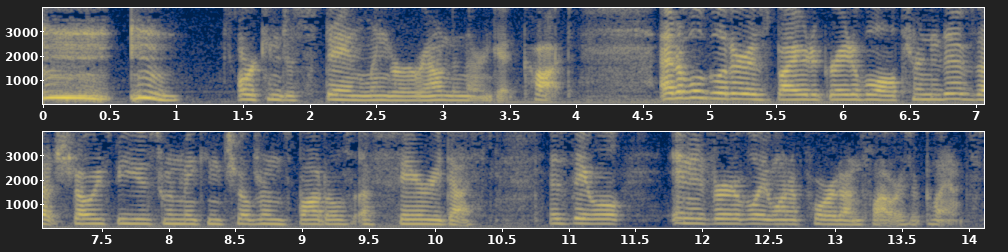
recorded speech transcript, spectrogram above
know? or can just stay and linger around in there and get caught. Edible glitter is biodegradable alternative that should always be used when making children's bottles of fairy dust, as they will inadvertently want to pour it on flowers or plants.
